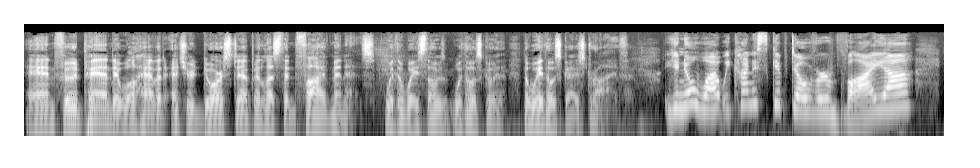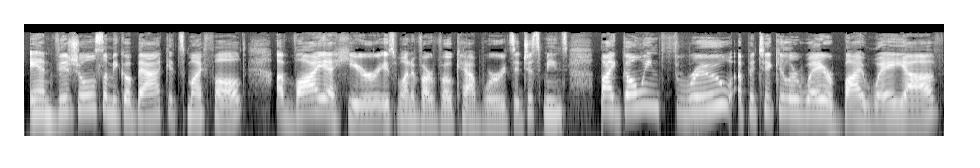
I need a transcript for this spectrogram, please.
and Food Panda will have it at your doorstep in less than five minutes with the ways those with those the way those guys drive. You know what? We kind of skipped over via and visuals. Let me go back. It's my fault. Uh, a via here is one of our vocab words. It just means by going through a particular way or by way of.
